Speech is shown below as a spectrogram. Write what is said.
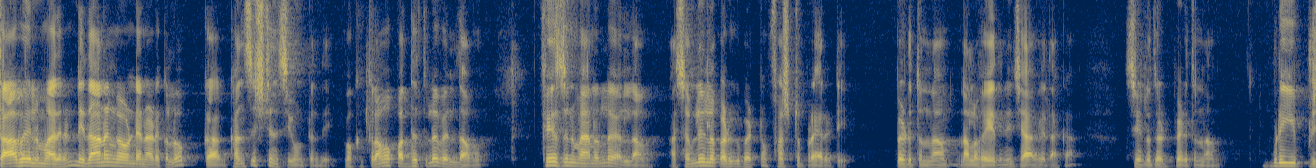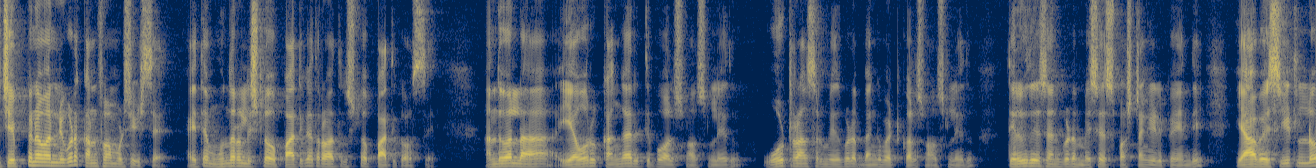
తాబేలు మాదిరి నిదానంగా ఉండే నడకలో కన్సిస్టెన్సీ ఉంటుంది. ఒక క్రమ పద్ధతిలో వెళ్దాము. ఫేజ్డ్ మేనర్లో వెళ్దాము. అసెంబ్లీలోకి అడుగు పెట్టడం ఫస్ట్ ప్రయారిటీ పెడుతున్నాం. నలభై ఐదు నుంచి యాభై దాకా సీట్లతో పెడుతున్నాం. ఇప్పుడు ఇప్పుడు చెప్పినవన్నీ కూడా కన్ఫర్మ్డ్ సీట్సే అయితే ముందర లిస్టులో పాతిక తర్వాత లిస్టులో పాతిక వస్తాయి. అందువల్ల ఎవరు కంగారెత్తిపోవాల్సిన అవసరం లేదు. ఓట్ ట్రాన్స్ఫర్ మీద కూడా బెంగ పెట్టుకోవాల్సిన అవసరం లేదు. తెలుగుదేశానికి కూడా మెసేజ్ స్పష్టంగా వెళ్ళిపోయింది. యాభై సీట్లలో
